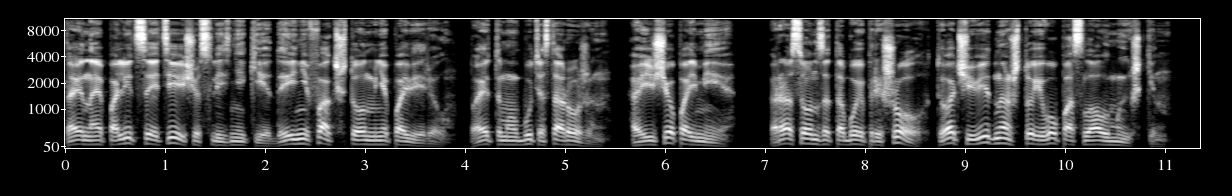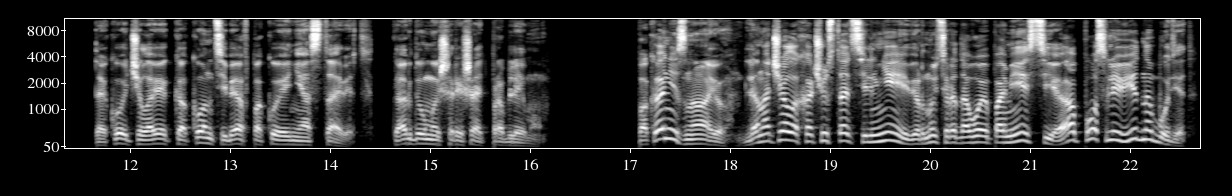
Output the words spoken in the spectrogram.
Тайная полиция те еще слизняки, да и не факт, что он мне поверил. Поэтому будь осторожен. А еще пойми, раз он за тобой пришел, то очевидно, что его послал Мышкин. Такой человек, как он, тебя в покое не оставит. Как думаешь решать проблему?» «Пока не знаю. Для начала хочу стать сильнее, вернуть родовое поместье, а после видно будет».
